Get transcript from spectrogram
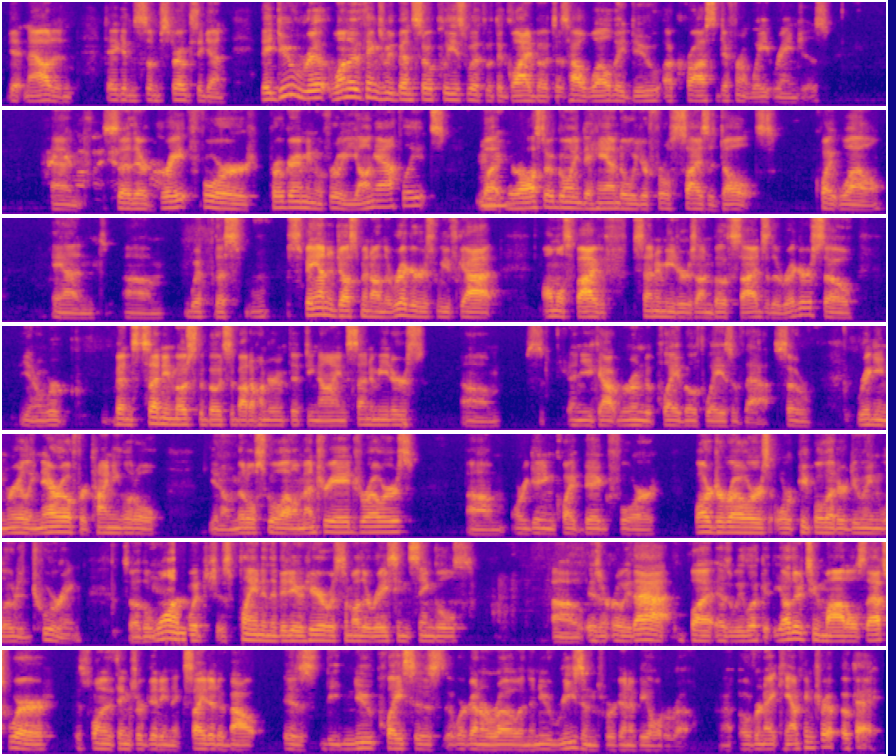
getting out and taking some strokes again. They do re- one of the things we've been so pleased with with the glide boats is how well they do across different weight ranges. And so they're great for programming with really young athletes but mm-hmm. they're also going to handle your full size adults quite well. And um, with this span adjustment on the riggers we've got almost five centimeters on both sides of the rigger. So you know we're been setting most of the boats about 159 centimeters um, and you got room to play both ways of that. So rigging really narrow for tiny little, you know, middle school, elementary age rowers, um, or getting quite big for larger rowers or people that are doing loaded touring. So the one which is playing in the video here with some other racing singles uh, isn't really that. But as we look at the other two models, that's where it's one of the things we're getting excited about is the new places that we're going to row and the new reasons we're going to be able to row. Uh, overnight camping trip, okay.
